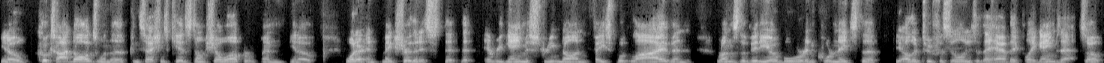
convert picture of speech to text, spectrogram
you know cooks hot dogs when the concessions kids don't show up, or and you know whatever, and make sure that it's that that every game is streamed on Facebook Live and runs the video board and coordinates the the other two facilities that they have they play games at. So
